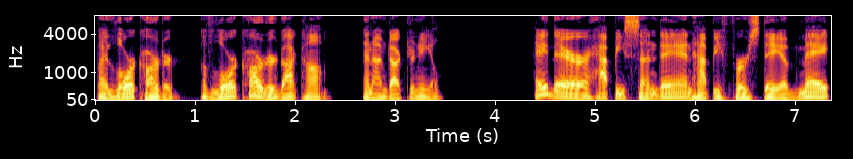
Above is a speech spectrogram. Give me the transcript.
by Laure Carter of laurecarter.com. And I'm Dr. Neal. Hey there, happy Sunday and happy first day of May,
